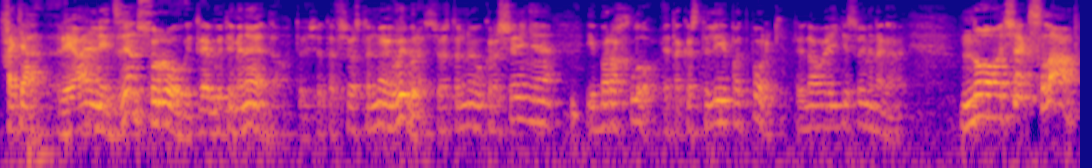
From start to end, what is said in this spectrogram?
Хотя реальный дзен суровый требует именно этого. То есть это все остальное выброс, все остальное украшение и барахло. Это костыли и подпорки. Ты давай иди своими ногами. Но человек слаб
